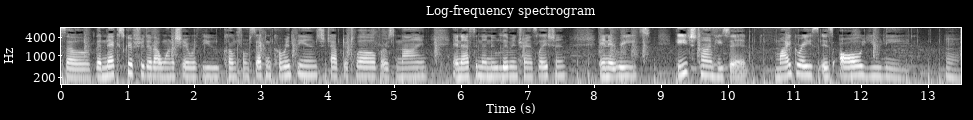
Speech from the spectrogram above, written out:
So the next scripture that I want to share with you comes from Second Corinthians chapter 12 verse 9 and that's in the New Living Translation. And it reads each time he said my grace is all you need. Mm.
